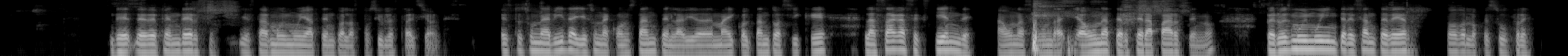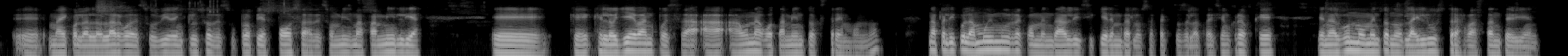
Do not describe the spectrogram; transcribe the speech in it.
de, defenderse y estar muy, muy atento a las posibles traiciones. Esto es una vida y es una constante en la vida de Michael, tanto así que la saga se extiende a una segunda y a una tercera parte, ¿no? Pero es muy, muy interesante ver todo lo que sufre eh, Michael a lo largo de su vida, incluso de su propia esposa, de su misma familia, eh, que, lo llevan pues a, un agotamiento extremo, ¿no? Una película muy, muy recomendable y si quieren ver los efectos de la traición, creo que en algún momento nos la ilustra bastante bien.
